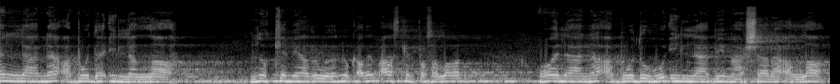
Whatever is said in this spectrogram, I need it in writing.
En la na'buda illa Allah. Nuk kemi adhuru dhe nuk adhurojmë askënd pos Allahun. Wa la na'buduhu illa bima shara Allah.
